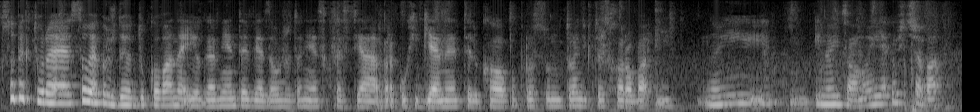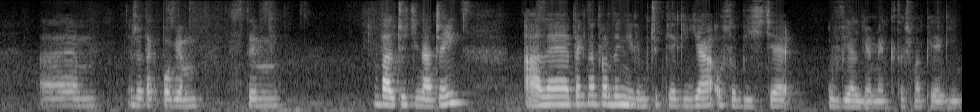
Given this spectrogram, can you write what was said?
osoby, które są jakoś doedukowane i ogarnięte wiedzą, że to nie jest kwestia braku higieny, tylko po prostu no, trądzik to jest choroba i no i, i no i co, no i jakoś trzeba, um, że tak powiem, z tym walczyć inaczej ale tak naprawdę nie wiem, czy piegi ja osobiście uwielbiam, jak ktoś ma piegi.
